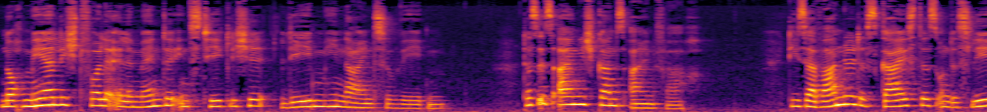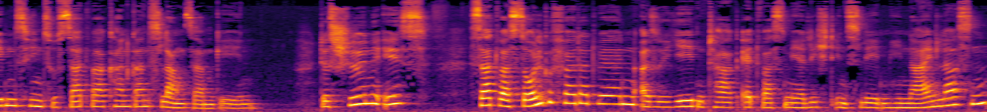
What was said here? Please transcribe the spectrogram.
noch mehr lichtvolle Elemente ins tägliche Leben hineinzuweben. Das ist eigentlich ganz einfach. Dieser Wandel des Geistes und des Lebens hin zu Sattva kann ganz langsam gehen. Das Schöne ist, Sattva soll gefördert werden, also jeden Tag etwas mehr Licht ins Leben hineinlassen,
